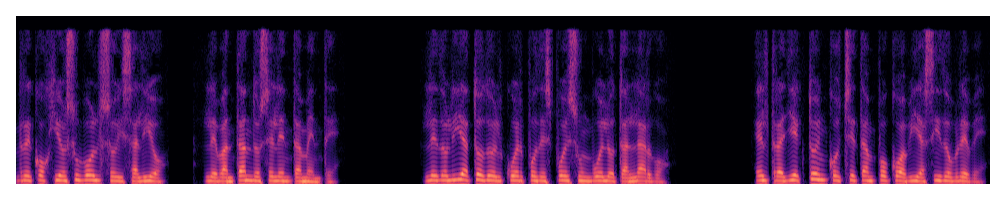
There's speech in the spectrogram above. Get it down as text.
Recogió su bolso y salió, levantándose lentamente. Le dolía todo el cuerpo después un vuelo tan largo. El trayecto en coche tampoco había sido breve.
